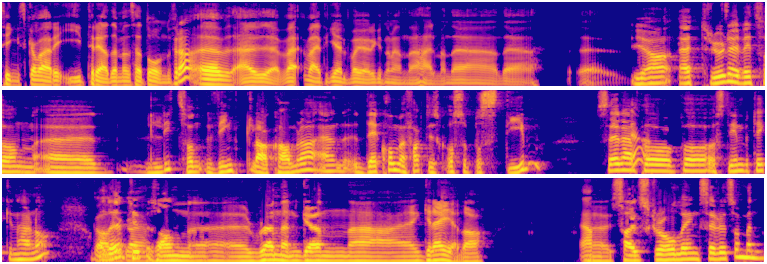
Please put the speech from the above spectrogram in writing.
ting skal være i 3D, men sett ovenfra. Eh, jeg veit ikke helt hva Jørgen mener her, men det, det eh, Ja, jeg tror det er litt sånn eh, Litt sånn vinkla kamera. Det kommer faktisk også på Steam, ser jeg Ja. på, på Steam-butikken her nå. Og det er en type sånn uh, run and gun-greie, da. Ja. Uh, Sidescrolling ser det ut som, men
